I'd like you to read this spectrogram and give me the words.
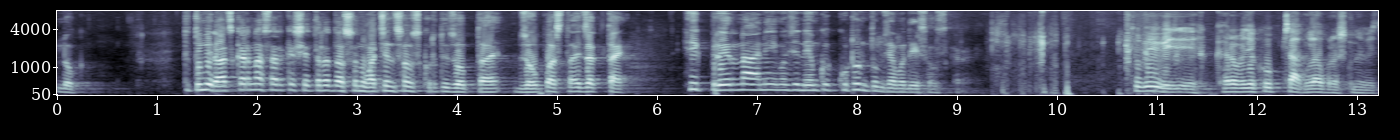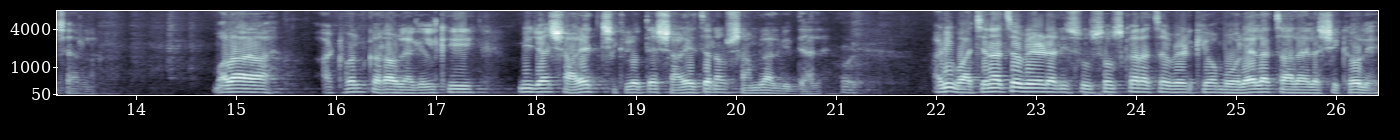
लोक. तर तुम्ही राजकारणासारख्या क्षेत्रात असून वाचन संस्कृती जोपताय जोपासताय जगताय. ही प्रेरणा आणि म्हणजे नेमकं कुठून तुमच्यामध्ये संस्कार आहे तुम्ही वि खरं म्हणजे खूप चांगला प्रश्न विचारला. मला आठवण करावं लागेल की मी ज्या शाळेत शिकलो त्या शाळेचं नाव श्यामलाल विद्यालय. आणि वाचनाचं वेळ आणि सुसंस्काराचं वेळ किंवा बोलायला चालायला शिकवले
